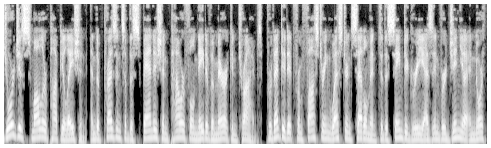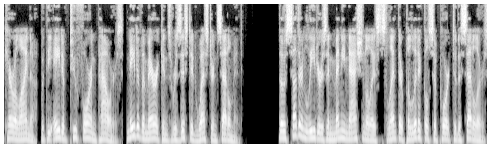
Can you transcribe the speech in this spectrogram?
Georgia's smaller population, and the presence of the Spanish and powerful Native American tribes, prevented it from fostering Western settlement to the same degree as in Virginia and North Carolina. With the aid of two foreign powers, Native Americans resisted Western settlement. Though Southern leaders and many nationalists lent their political support to the settlers,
